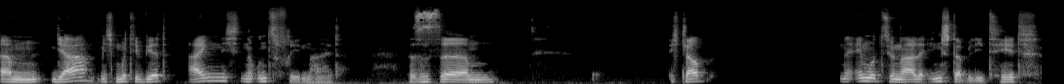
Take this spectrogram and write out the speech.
Ähm, ja, mich motiviert eigentlich eine Unzufriedenheit. Das ist, ähm, ich glaube, eine emotionale Instabilität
